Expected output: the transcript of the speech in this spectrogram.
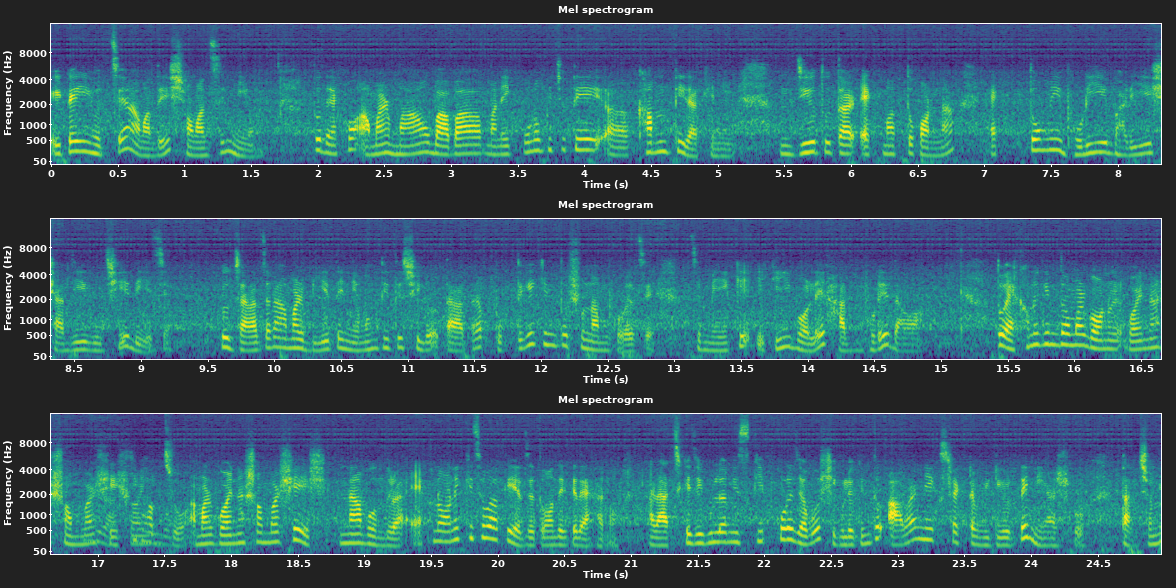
এটাই হচ্ছে আমাদের সমাজের নিয়ম। তো দেখো, আমার মা ও বাবা মানে কোনো কিছুতে খামতি রাখেনি। যেহেতু তার একমাত্র কন্যা, একদমই ভরিয়ে ভারিয়ে সাজিয়ে গুছিয়ে দিয়েছে। তো যারা যারা আমার বিয়েতে নিমন্ত্রিত ছিল, তারা তারা প্রত্যেকেই কিন্তু সুনাম করেছে যে মেয়েকে একেই বলে হাত ভরে দেওয়া। তো এখনও কিন্তু আমার গয়নার সম্ভার শেষ হয় ভাবছ আমার গয়নার সম্ভার শেষ? না বন্ধুরা এখনও অনেক কিছু বাকি আছে তোমাদেরকে দেখানো। আর আজকে যেগুলো আমি স্কিপ করে যাব সেগুলো কিন্তু আবার নেক্সট একটা ভিডিওতে নিয়ে আসব। তার জন্য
